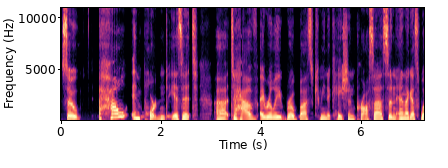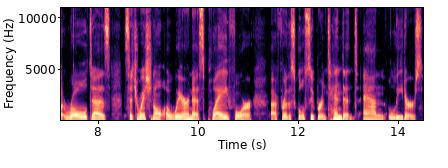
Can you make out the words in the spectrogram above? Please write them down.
So, how important is it uh, to have a really robust communication process? And, and I guess what role does situational awareness play for uh, for the school superintendent and leaders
